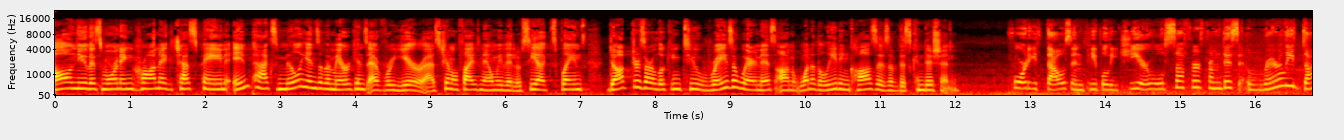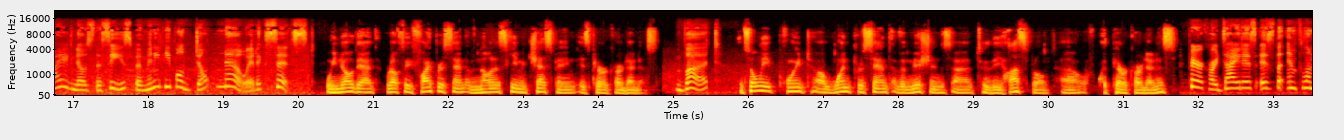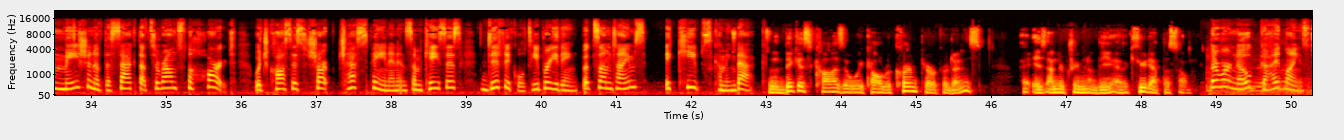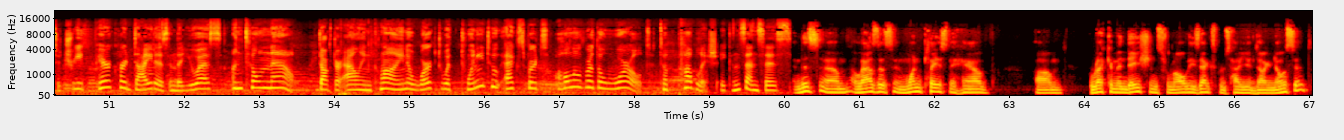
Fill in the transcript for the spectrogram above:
All new this morning, chronic chest pain impacts millions of Americans every year. As Channel 5's Naomi de Lucia explains, doctors are looking to raise awareness on one of the leading causes of this condition. 40,000 people each year will suffer from this rarely diagnosed disease, but many people don't know it exists. We know that roughly 5% of non ischemic chest pain is pericarditis. But it's only 0.1% of admissions uh, to the hospital uh, with pericarditis. Pericarditis is the inflammation of the sac that surrounds the heart, which causes sharp chest pain and, in some cases, difficulty breathing. But sometimes it keeps coming back. So, the biggest cause of what we call recurrent pericarditis uh, is under treatment of the acute episode. There were no guidelines to treat pericarditis in the U.S. until now. Dr. Alan Klein worked with 22 experts all over the world to publish a consensus. And this um, allows us in one place to have um, recommendations from all these experts how you diagnose it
